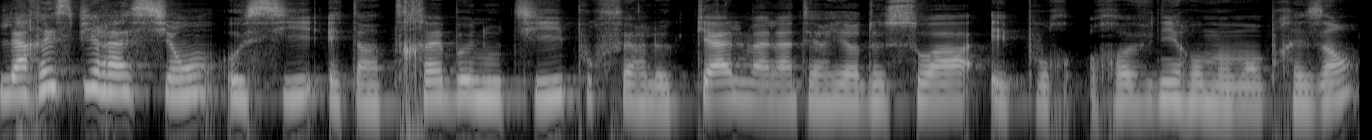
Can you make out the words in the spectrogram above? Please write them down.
La respiration aussi est un très bon outil pour faire le calme à l'intérieur de soi et pour revenir au moment présent.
